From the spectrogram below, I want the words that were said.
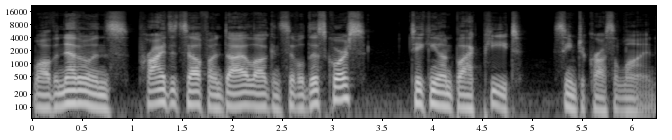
While the Netherlands prides itself on dialogue and civil discourse, taking on Black Pete seemed to cross a line.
